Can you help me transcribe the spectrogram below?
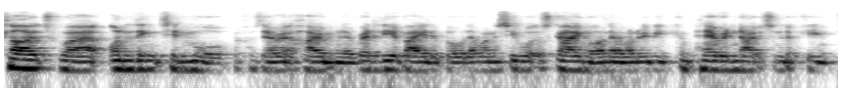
clients were on LinkedIn more because they're at home, they're readily available, they want to see what's going on, they want to be comparing notes and looking,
